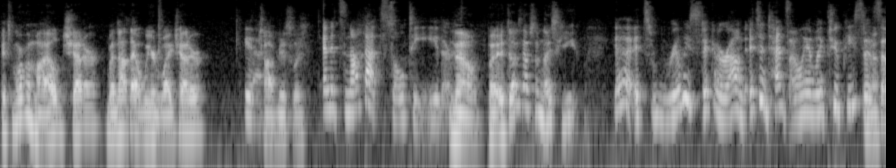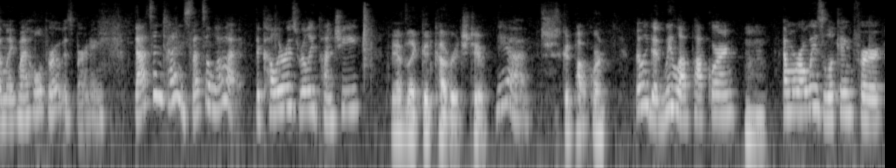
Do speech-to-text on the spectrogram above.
It's more of a mild cheddar, but not that weird white cheddar, Yeah. obviously. And it's not that salty either. No, but it does have some nice heat. Yeah, it's really sticking around. It's intense. I only have like two pieces Yeah. and like my whole throat is burning. That's intense. That's a lot. The color is really punchy. They have like good coverage too. Yeah, It's just good popcorn. really good. We love popcorn hmm and we're always looking for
